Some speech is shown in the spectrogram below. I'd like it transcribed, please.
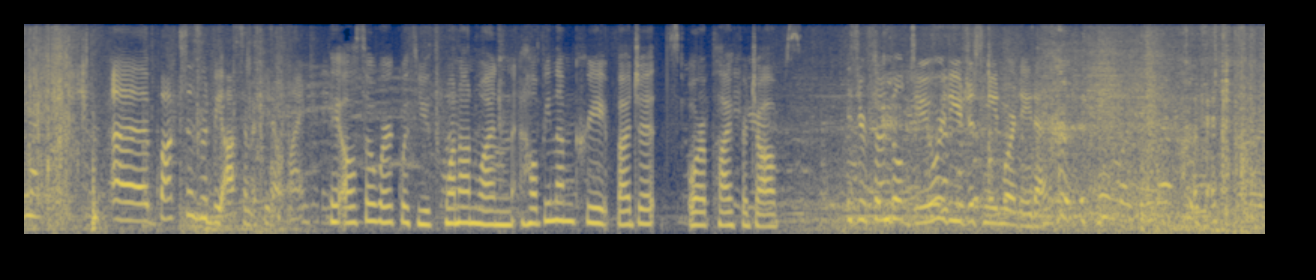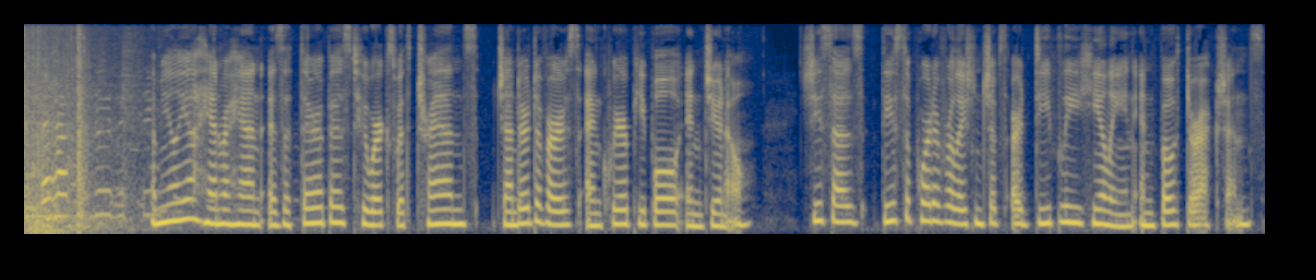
Yeah. Uh, boxes would be awesome if you don't mind. They also work with youth one on one, helping them create budgets or apply for jobs. Is your phone bill due or do you just need more data? Amelia Hanrahan is a therapist who works with trans, gender diverse, and queer people in Juneau. She says these supportive relationships are deeply healing in both directions.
